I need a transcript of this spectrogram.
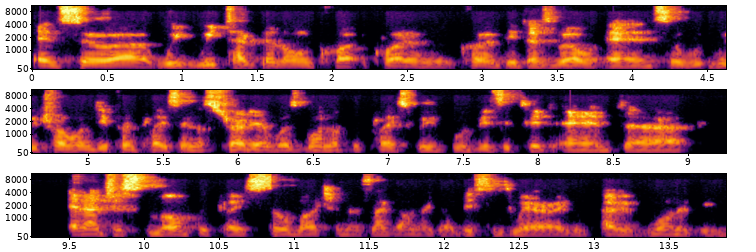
and so uh, we we tagged along quite quite a quite a bit as well. And so we, we traveled in different places. And Australia was one of the places we, we visited, and uh, and I just loved the place so much. And I was like, oh my god, this is where I I want to be.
